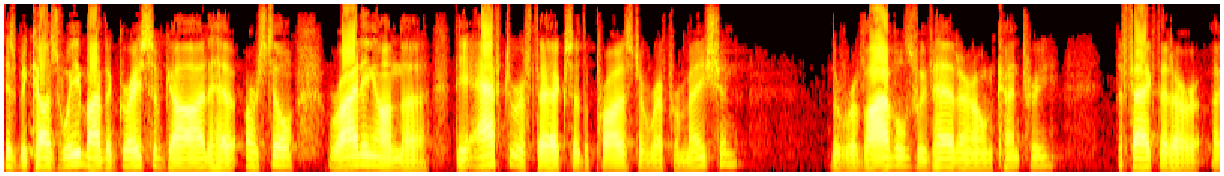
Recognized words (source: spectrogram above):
is because we, by the grace of God, have, are still riding on the, the after effects of the Protestant Reformation, the revivals we've had in our own country, the fact that our uh,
